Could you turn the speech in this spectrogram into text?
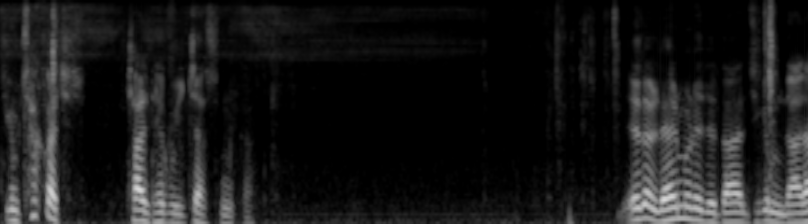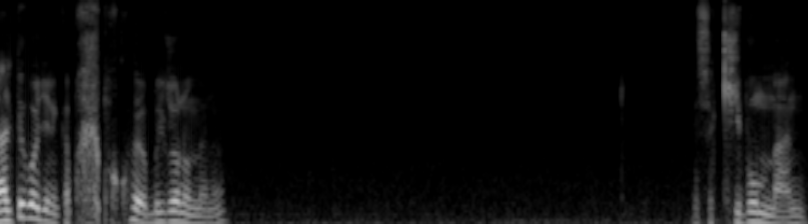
지금 차가 잘 되고 있지 않습니까? 얘들 내일 모레 이제 나 지금 나, 날 뜨거워지니까 팍팍 커요 물 줘놓으면은 그래서 기본만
